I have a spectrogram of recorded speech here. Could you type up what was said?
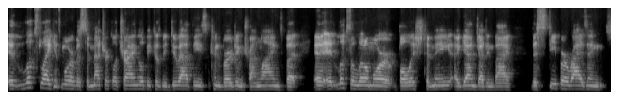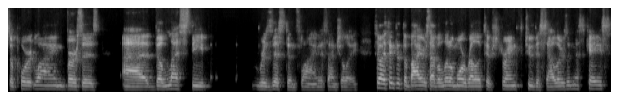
it looks like it's more of a symmetrical triangle because we do have these converging trend lines, but it, it, looks a little more bullish to me, again, judging by the steeper rising support line versus uh, the less steep resistance line, essentially. So I think that the buyers have a little more relative strength to the sellers in this case.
